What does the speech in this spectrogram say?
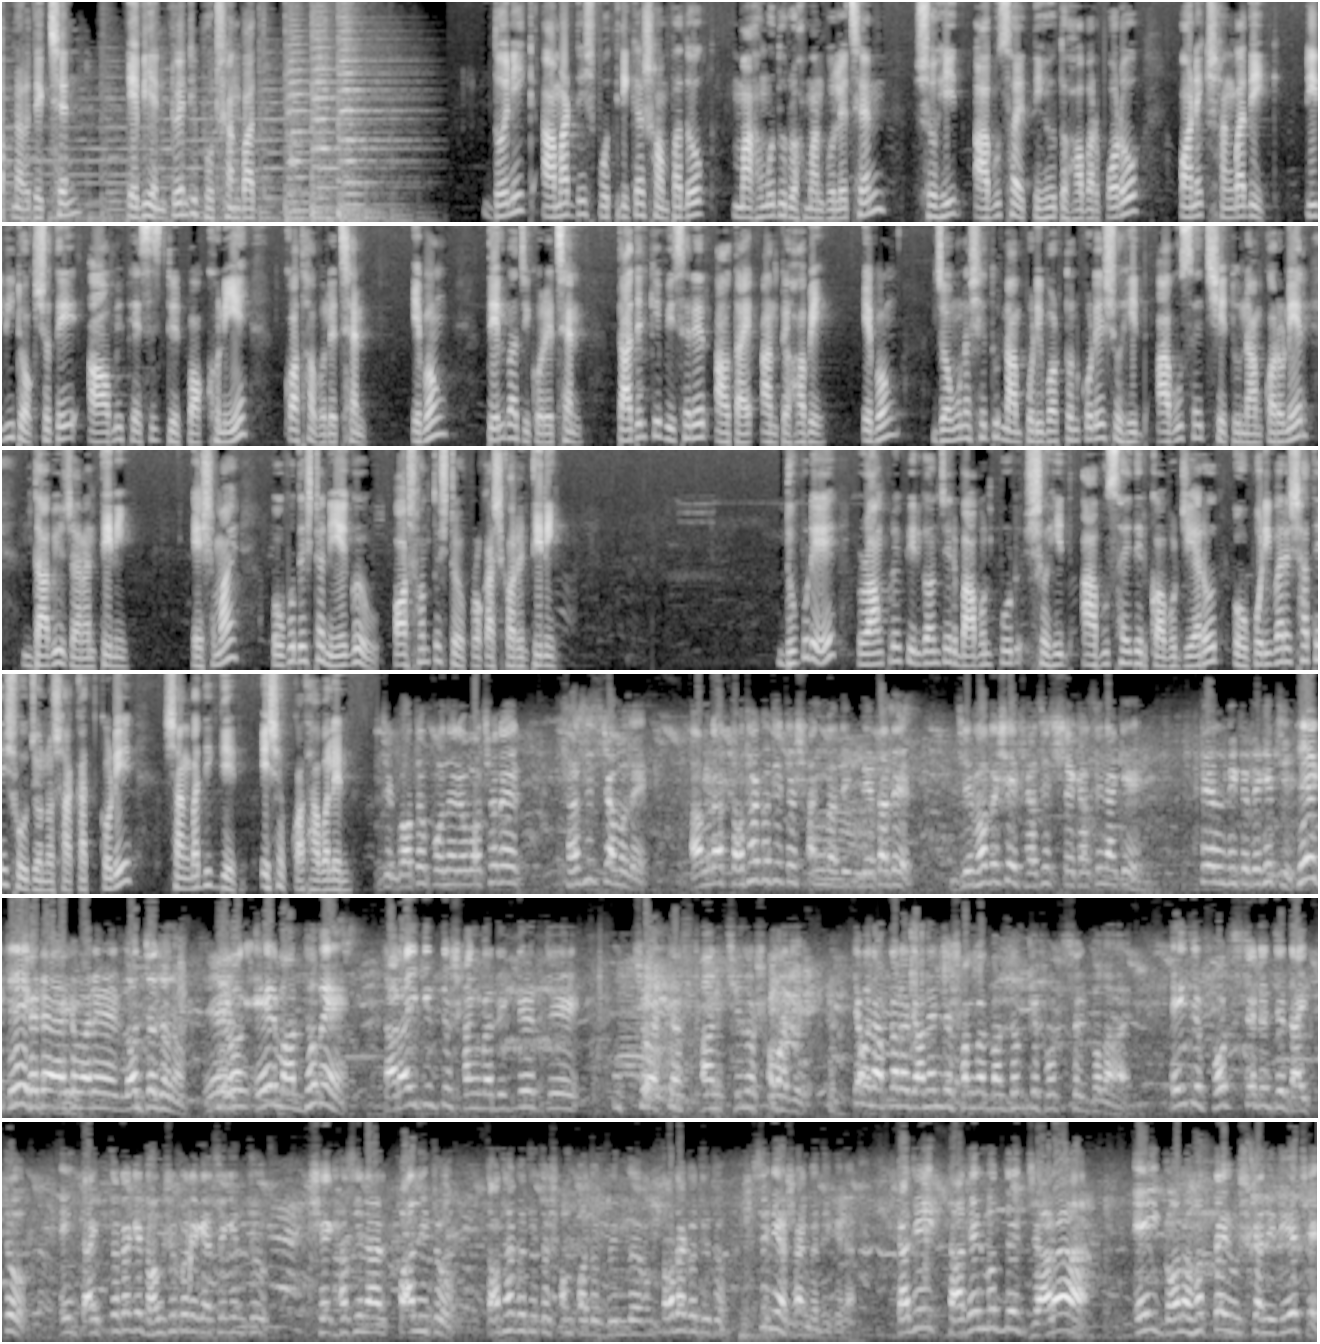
আপনারা দেখছেন ABN twenty four সংবাদ। দৈনিক আমার দেশ পত্রিকার সম্পাদক মাহমুদুর রহমান বলেছেন, শহীদ আবু সাইদ নিহত হবার পরও অনেক সাংবাদিক টিভি টকশোতে আওয়ামী ফেসিস্টদের পক্ষ নিয়ে কথা বলেছেন এবং তেলবাজি করেছেন। তাদেরকে বিচারের আওতায় আনতে হবে এবং যমুনা সেতুর নাম পরিবর্তন করে শহীদ আবু সাইদ সেতু নামকরণের দাবিও জানান তিনি। এ সময় উপদেষ্টা নিয়োগেও অসন্তুষ্ট প্রকাশ করেন তিনি। দুপুরে রংপুরে পীরগঞ্জের বাবনপুর শহীদ আবু সাইদের কবর জিয়ারত ও পরিবারের সাথে সৌজন্য সাক্ষাৎ করে সাংবাদিকদের এসব কথা বলেন। যে গত পনেরো বছরের ফ্যাসিস্ট আমলে আমরা তথাকথিত সাংবাদিক নেতাদের যেভাবে সেই ফ্যাসিস্ট শেখ হাসিনাকে তেল দিতে দেখেছি সেটা একেবারে লজ্জাজনক। এবং এর মাধ্যমে তারাই কিন্তু সাংবাদিকদের যে উচ্চ একটা স্থান ছিল সমাজে যেমন আপনারা জানেন যে সংবাদ মাধ্যমকে ফোর্থ স্টেট বলা হয়। এই যে ফোর্থ স্টেটের যে দায়িত্ব এই দায়িত্বটাকে ধ্বংস করে গেছে কিন্তু শেখ হাসিনার পালিত তথাকথিত সম্পাদক বৃন্দ এবং তথাকথিত সিনিয়র সাংবাদিকেরা। কাজেই তাদের মধ্যে যারা এই গণহত্যায় উস্কানি দিয়েছে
